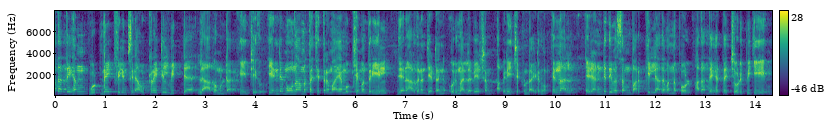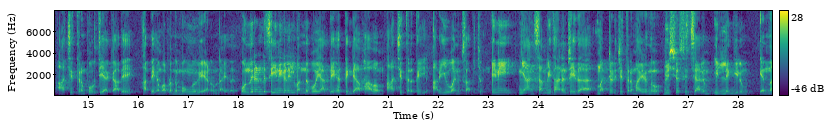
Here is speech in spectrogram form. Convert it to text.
അത് അദ്ദേഹം ഗുഡ് നൈറ്റ് ഫിലിംസിന് ഔട്ട്റേറ്റിൽ വിറ്റ് ലാഭമുണ്ടാക്കുകയും ചെയ്തു. എന്റെ മൂന്നാമത്തെ ചിത്രമായ മുഖ്യമന്ത്രിയിൽ ജനാർദ്ദനൻ ചേട്ടൻ ഒരു നല്ല വേഷം അഭിനയിച്ചിട്ടുണ്ടായിരുന്നു. എന്നാൽ രണ്ട് ദിവസം വർക്കില്ലാതെ വന്നപ്പോൾ അത് അദ്ദേഹത്തെ ചൊടിപ്പിക്കുകയും ആ ചിത്രം പൂർത്തിയാക്കാതെ അദ്ദേഹം അവിടുന്ന് മുങ്ങുകയാണ് ഉണ്ടായത്. ഒന്ന് രണ്ട് സീനുകളിൽ വന്നുപോയ അദ്ദേഹത്തിന്റെ അഭാവം ആ ചിത്രത്തിൽ അറിയുവാനും സാധിക്കും. ഇനി ഞാൻ സംവിധാനം ചെയ്ത മറ്റൊരു ചിത്രമായിരുന്നു വിശ്വസിച്ചാലും ഇല്ലെങ്കിലും എന്ന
